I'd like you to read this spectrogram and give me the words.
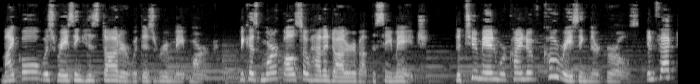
Michael was raising his daughter with his roommate Mark, because Mark also had a daughter about the same age. The two men were kind of co-raising their girls. In fact,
